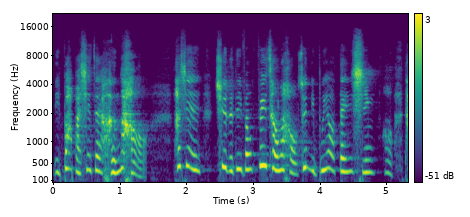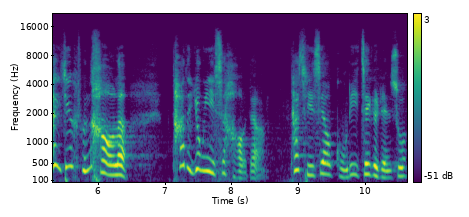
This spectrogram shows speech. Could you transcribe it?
你爸爸现在很好，他现在去的地方非常的好，所以你不要担心哦，他已经很好了。”他的用意是好的。他其实是要鼓励这个人说：“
